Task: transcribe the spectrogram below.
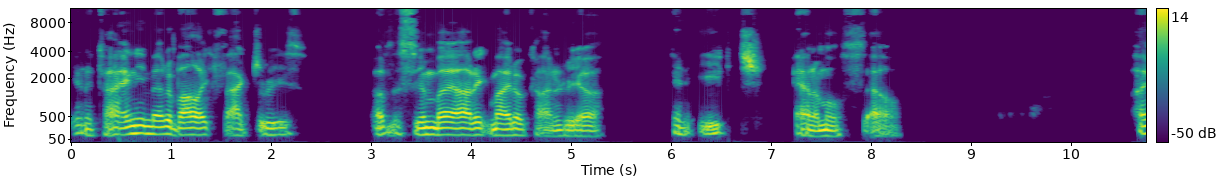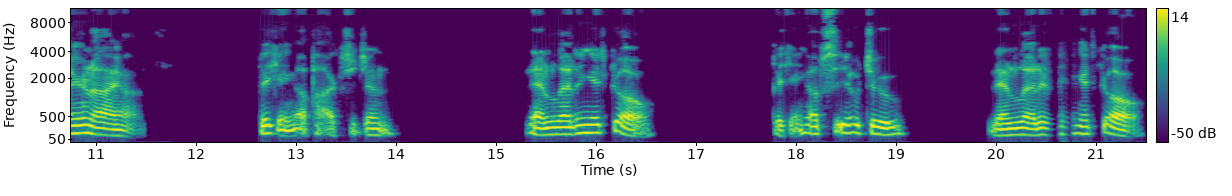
in the tiny metabolic factories of the symbiotic mitochondria in each animal cell. Iron ions picking up oxygen, then letting it go, picking up CO2, then letting it go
